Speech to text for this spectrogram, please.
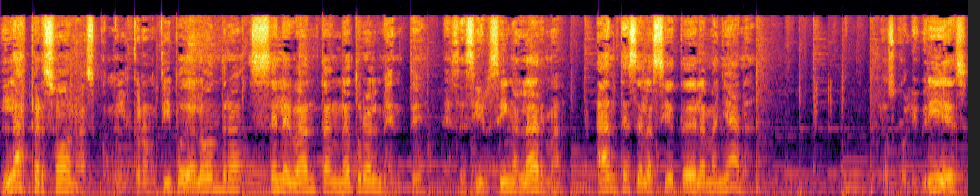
Las personas con el cronotipo de alondra se levantan naturalmente, es decir, sin alarma, antes de las 7 de la mañana. Los colibríes,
